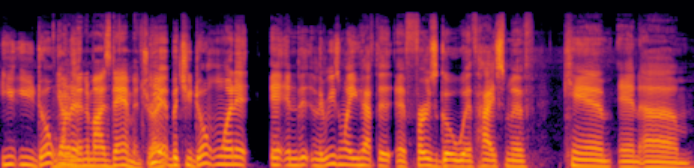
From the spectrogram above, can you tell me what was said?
you, you don't want to to minimize damage, right? yeah, but you don't want it. And the, and the reason why you have to at first go with Highsmith, Cam, and um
